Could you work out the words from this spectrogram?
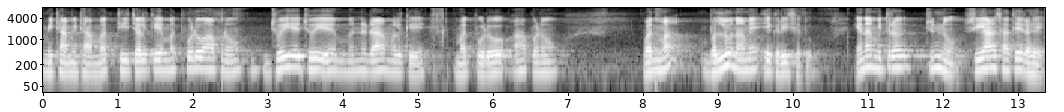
મીઠા મીઠા મતથી ચલકે મધપૂડો આપણો. જોઈએ જોઈએ મનડા મલકે મધપૂડો આપણો. વનમાં ભલ્લુ નામે એક રીછ હતું. એના મિત્ર ચુન્નુ શિયાળ સાથે રહે.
